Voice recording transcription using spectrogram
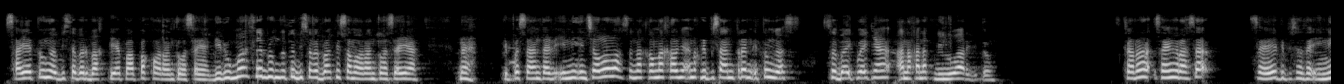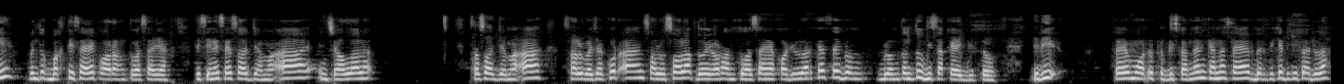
Saya tuh nggak bisa berbakti apa-apa ke orang tua saya. Di rumah saya belum tentu bisa berbakti sama orang tua saya. Nah, di pesantren ini insya Allah lah senakal-nakalnya anak di pesantren itu nggak sebaik-baiknya anak-anak di luar gitu. Karena saya ngerasa saya di pesantren ini bentuk bakti saya ke orang tua saya. Di sini saya sholat jamaah, insya Allah saya sholat jamaah, selalu baca Quran, selalu sholat, doain orang tua saya. Kalau di luar kan saya belum belum tentu bisa kayak gitu. Jadi saya mau tetap di pesantren karena saya berpikir di situ adalah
